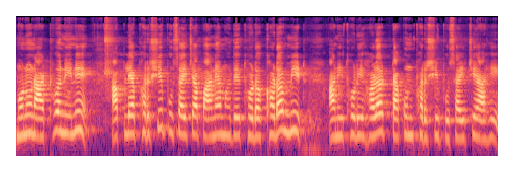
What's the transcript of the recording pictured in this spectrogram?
म्हणून आठवणीने आपल्या फरशी पुसायच्या पाण्यामध्ये थोडं खडं मीठ आणि थोडी हळद टाकून फरशी पुसायची आहे.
